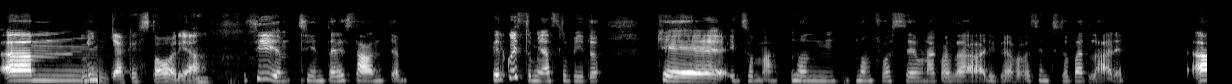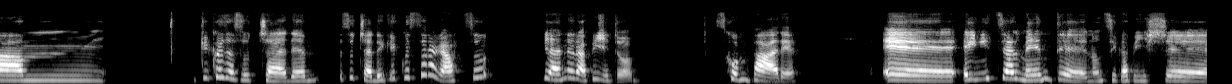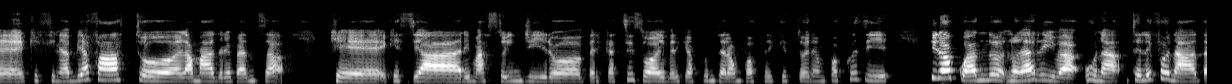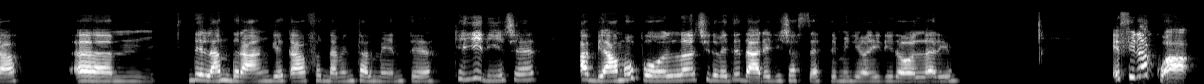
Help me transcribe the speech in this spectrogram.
Um, Minchia, che storia! Sì, sì, interessante. Per questo mi ha stupito che, insomma, non, non fosse una cosa di cui avevo sentito parlare. Um, che cosa succede? Succede che questo ragazzo viene rapito, scompare e, e, inizialmente non si capisce che fine abbia fatto, la madre pensa che, che, sia rimasto in giro per cazzi suoi perché appunto era un po' fricchettone, un po' così, fino a quando non arriva una telefonata um, dell'andrangheta fondamentalmente che gli dice abbiamo Paul, ci dovete dare 17 milioni di dollari. E fino a qua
